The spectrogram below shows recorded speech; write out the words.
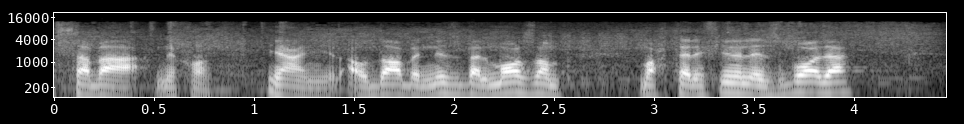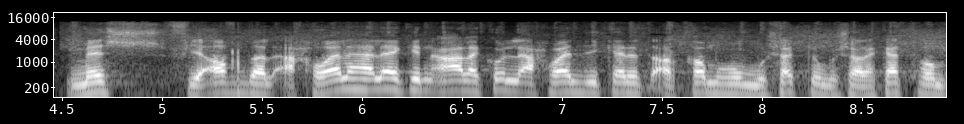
7 نقاط. يعني الأوضاع بالنسبة لمعظم محترفين الأسبوع ده مش في أفضل أحوالها لكن على كل الاحوال دي كانت أرقامهم وشكل مشاركاتهم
